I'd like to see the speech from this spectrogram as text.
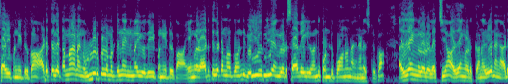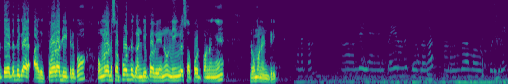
சேவை பண்ணிட்டு இருக்கோம் அடுத்த கட்டமாக நாங்கள் உள்ளூருக்குள்ள மட்டும்தான் இந்த மாதிரி உதவி பண்ணிட்டு இருக்கோம் எங்களோட அடுத்த கட்ட நோக்கம் வந்து வெளியூர்லேயும் எங்களோட சேவைகள் வந்து கொண்டு போகணும்னு நாங்கள் நினைச்சிட்டு இருக்கோம் அதுதான் எங்களோட லட்சியம் அதுதான் எங்களோட கனவே. நாங்கள் அடுத்த கட்டத்துக்கு அதுக்கு போராடிட்டு இருக்கோம் உங்களோட சப்போர்ட்டு கண்டிப்பாக வேணும். நீங்களும் சப்போர்ட் பண்ணுங்க. ரொம்ப நன்றி வணக்கம் நான் வந்து என் என் பெயர் வந்து சிவபிரகாஷ் நான் ஒன்பதாம் வகுப்பு படிக்கிறேன்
